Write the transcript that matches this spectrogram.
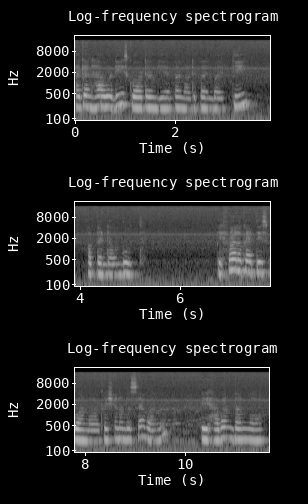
I can have a d square term here by multiplying by d up and down both. If I look at this one uh, question number 7 we haven't done uh,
